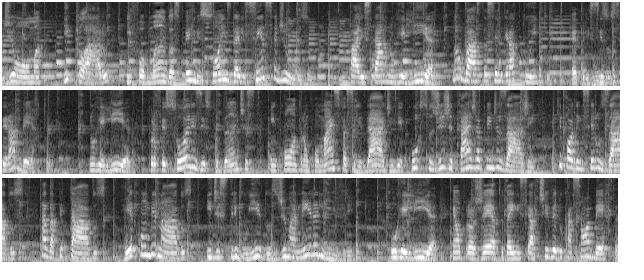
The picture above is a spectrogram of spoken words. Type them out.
idioma e, claro, informando as permissões da licença de uso. Para estar no Relia, não basta ser gratuito, é preciso ser aberto. No Relia, professores e estudantes encontram com mais facilidade recursos digitais de aprendizagem que podem ser usados, adaptados, recombinados e distribuídos de maneira livre. O Relia é um projeto da Iniciativa Educação Aberta,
